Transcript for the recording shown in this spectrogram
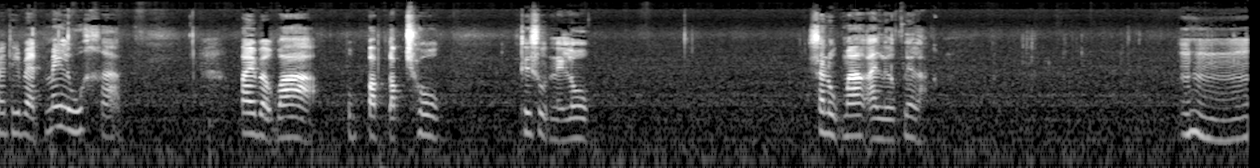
ปฏิบัติไม่รู้ครับไปแบบว่าปุบปับรับโชคที่สุดในโลก สนุกมากไอเลิฟเลยล่ะ อือหือ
